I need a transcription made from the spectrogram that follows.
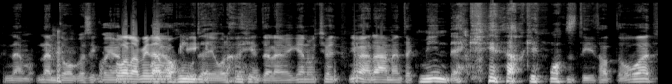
nem, nem dolgozik olyan, Valami nem olyan hú, de jól a védelem, igen, úgyhogy nyilván rámentek mindenkire, aki mozdítható volt.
